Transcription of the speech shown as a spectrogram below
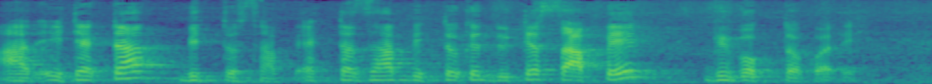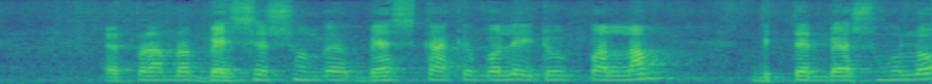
আর এটা একটা বৃত্তচাপ একটা যা বৃত্তকে দুইটা চাপে বিভক্ত করে। এরপর আমরা ব্যাসের সঙ্গে ব্যাস কাকে বলে? এটাও পারলাম। বৃত্তের ব্যাস হলো,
